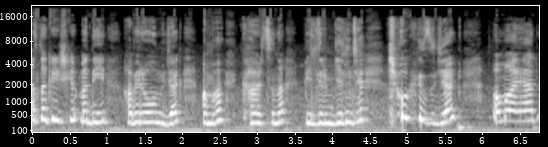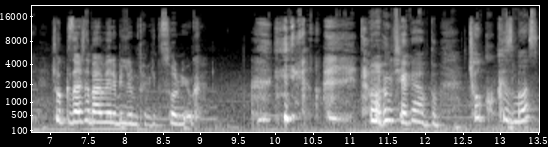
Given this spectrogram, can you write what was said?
Aslında kışkırtma değil. Haberi olmayacak. Ama karşısına bildirim gelince çok kızacak. Ama eğer çok kızarsa ben verebilirim tabii ki de sorun yok. tamam şaka yaptım. Çok kızmaz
